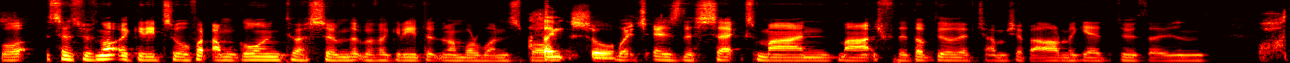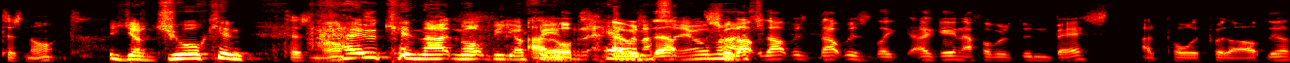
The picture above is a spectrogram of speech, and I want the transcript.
Well, since we've not agreed so far, I'm going to assume that we've agreed at the number one spot. I think so. which is the six-man match for the WWF Championship at Armageddon 2000. Oh, it is not. You're joking? It is not. How can that not be your favourite Hell in a that, Cell so match? that, that was that was like again. If I was doing best, I'd probably put that up there,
